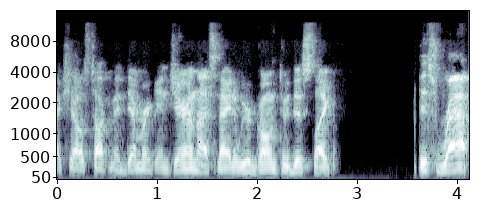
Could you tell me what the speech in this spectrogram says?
Actually, I was talking to Demrick and Jaron last night, and we were going through this like this rap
